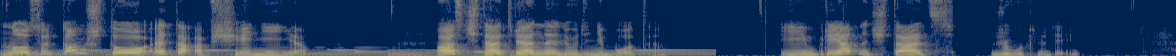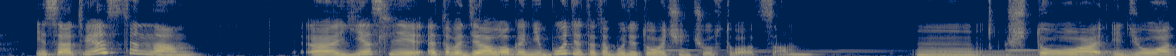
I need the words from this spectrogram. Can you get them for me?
Но суть в том, что это общение. Вас читают реальные люди, не боты. И им приятно читать живых людей. И, соответственно, если этого диалога не будет, это будет очень чувствоваться, что идет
